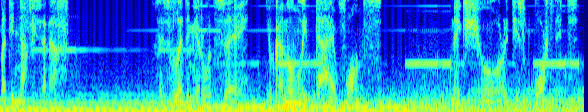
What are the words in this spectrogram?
But enough is enough. As Vladimir would say, you can only die once. Make sure it is worth it.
